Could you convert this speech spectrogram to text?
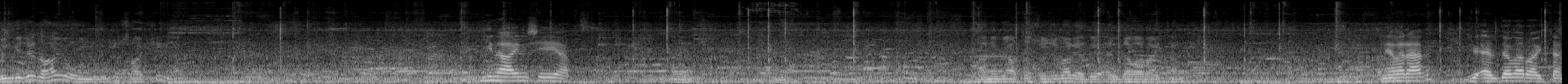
Dün gece daha yoğundu. Bugün sakin ya. Yine aynı şeyi yaptı. Evet. Hani bir atasözü var ya diyor elde var Ayten. Ne var abi? Diyor elde var Ayten.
